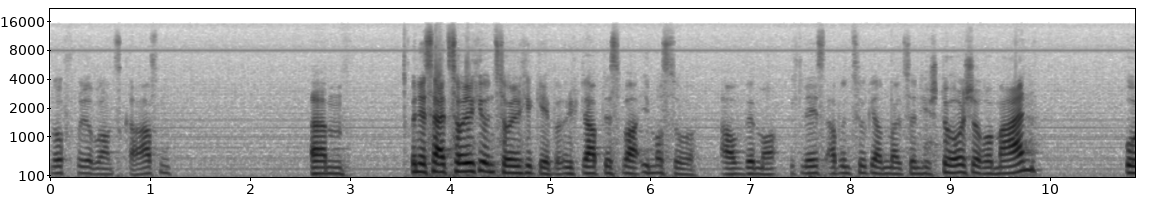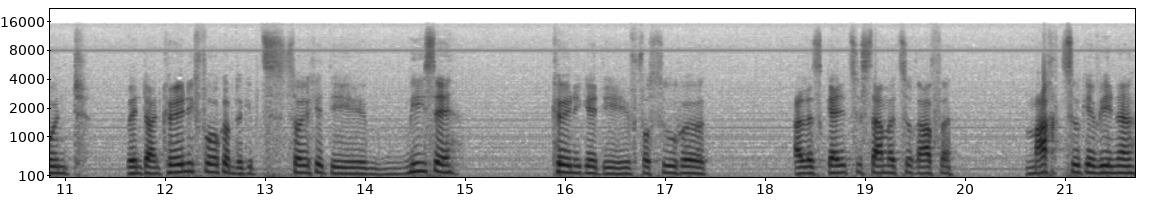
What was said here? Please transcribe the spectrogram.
noch früher waren es Grafen. Ähm, und es hat solche und solche gegeben. Und ich glaube, das war immer so. Auch wenn man, ich lese ab und zu gerne mal so einen historischen Roman. Und wenn da ein König vorkommt, da gibt es solche, die miese Könige, die versuchen, alles Geld zusammenzuraffen, Macht zu gewinnen.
